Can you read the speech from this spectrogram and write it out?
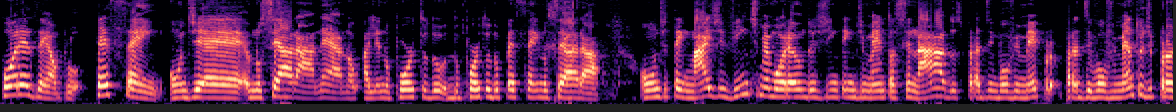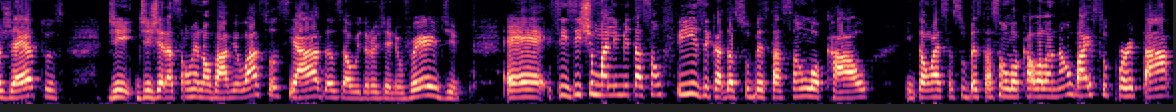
Por exemplo, P100, onde é no Ceará, né, ali no porto do, do porto do P100 no Ceará, onde tem mais de 20 memorandos de entendimento assinados para desenvolvimento, desenvolvimento de projetos de, de geração renovável associadas ao hidrogênio verde, é, se existe uma limitação física da subestação local, então essa subestação local ela não vai suportar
